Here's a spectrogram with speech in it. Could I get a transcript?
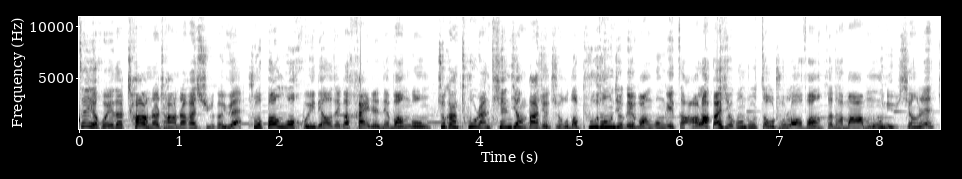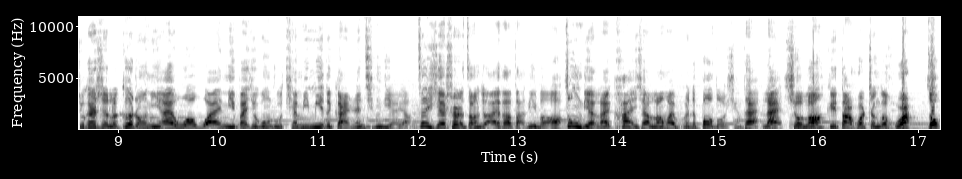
这回他唱着唱着还许个愿，说帮我毁掉这个害人的王宫。就看突然天降大雪球子，扑通就给王宫给砸了。白雪公主走出牢房，和他妈母女相认，就开始了各种你爱我，我爱你，白雪公主甜蜜蜜的感人情节呀。这些事儿咱就爱咋咋地吧啊！重点来看一下狼外婆的暴走形态。来，小狼给大伙整个活儿，走。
